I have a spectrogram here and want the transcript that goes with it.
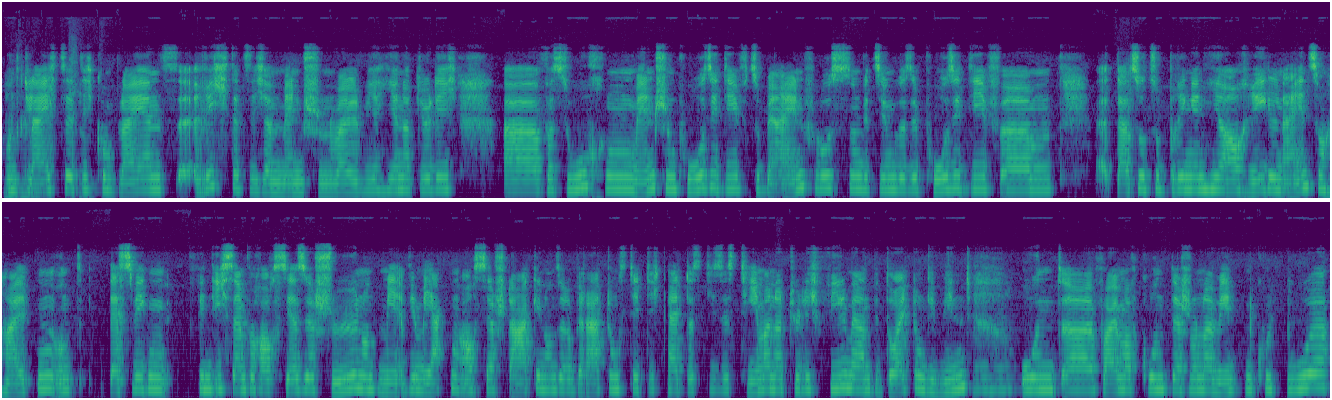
Und mhm, gleichzeitig stimmt. Compliance äh, richtet sich an Menschen, weil wir hier natürlich äh, versuchen, Menschen positiv zu beeinflussen, beziehungsweise positiv ähm, äh, dazu zu bringen, hier auch Regeln einzuhalten. Und deswegen finde ich es einfach auch sehr, sehr schön und mehr, wir merken auch sehr stark in unserer Beratungstätigkeit, dass dieses Thema natürlich viel mehr an Bedeutung gewinnt mhm. und äh, vor allem aufgrund der schon erwähnten Kultur,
